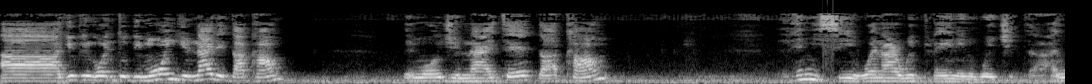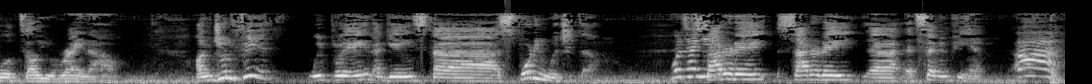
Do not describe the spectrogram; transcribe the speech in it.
uh, you can go into desmoinesunited.com. Desmoinesunited.com. Let me see when are we playing in Wichita. I will tell you right now. On June 5th, we played against uh, Sporting Wichita. What time? you- Saturday, Saturday uh, at 7 p.m. Ah,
